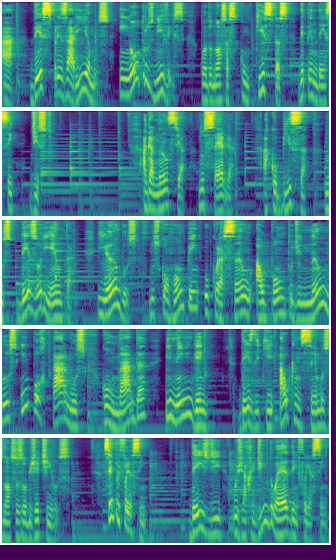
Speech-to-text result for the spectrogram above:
a desprezaríamos em outros níveis quando nossas conquistas dependessem disto. A ganância nos cega, a cobiça nos desorienta e ambos nos corrompem o coração ao ponto de não nos importarmos com nada e nem ninguém, desde que alcancemos nossos objetivos. Sempre foi assim. Desde o jardim do Éden foi assim.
